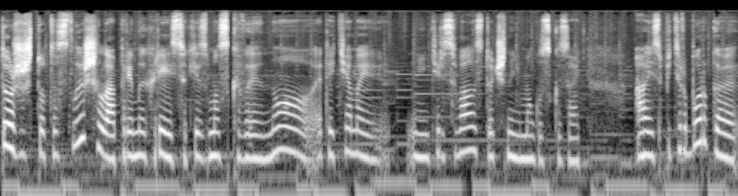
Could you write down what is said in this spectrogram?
тоже что-то слышала о прямых рейсах из Москвы, но этой темой не интересовалась, точно не могу сказать. А из Петербурга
